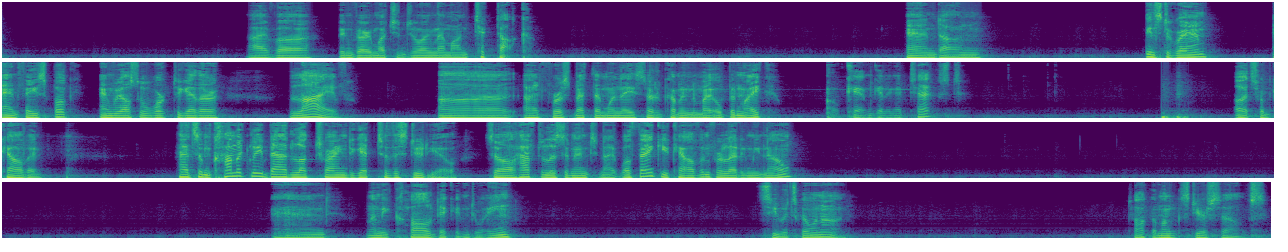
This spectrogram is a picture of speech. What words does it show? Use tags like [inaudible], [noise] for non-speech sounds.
I've uh, been very much enjoying them on TikTok and on Instagram and Facebook. And we also work together live. Uh, I first met them when they started coming to my open mic. Okay, I'm getting a text. Oh, it's from Calvin. Had some comically bad luck trying to get to the studio, so I'll have to listen in tonight. Well, thank you, Calvin, for letting me know. And let me call Dick and Dwayne. See what's going on. Talk amongst yourselves.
